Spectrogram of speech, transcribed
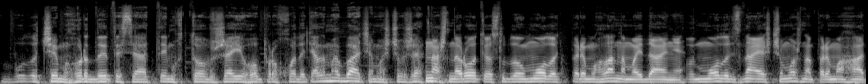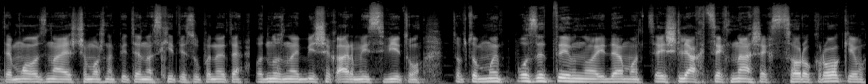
було чим гордитися тим, хто вже його проходить. Але ми бачимо, що вже наш народ і особливо молодь перемогла на майдані. Молодь знає, що можна перемагати. Молодь знає, що можна піти на схід і зупинити одну з найбільших армій світу. Тобто, ми позитивно йдемо цей шлях цих наших 40 років,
